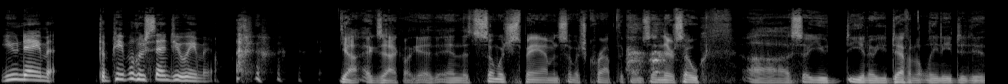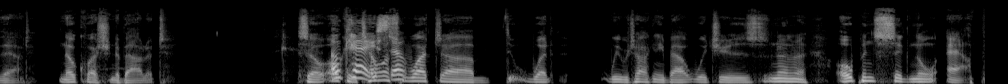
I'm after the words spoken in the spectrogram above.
You name it. The people who send you email. Yeah, exactly. And there's so much spam and so much crap that comes in there. So, uh, so you you know you definitely need to do that. No question about it. So, okay, Okay, tell us what uh, what we were talking about, which is no, no, no Open Signal app.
